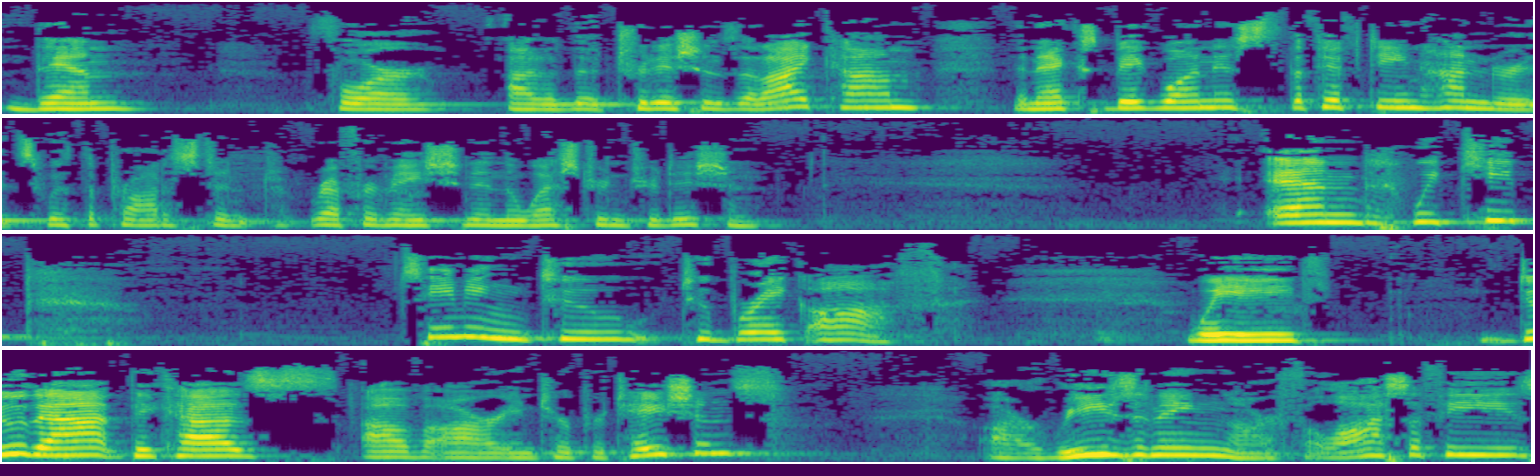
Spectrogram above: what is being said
Then, for out of the traditions that I come, the next big one is the 1500s with the Protestant Reformation in the Western tradition. And we keep seeming to, to break off. We do that because of our interpretations, our reasoning, our philosophies,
